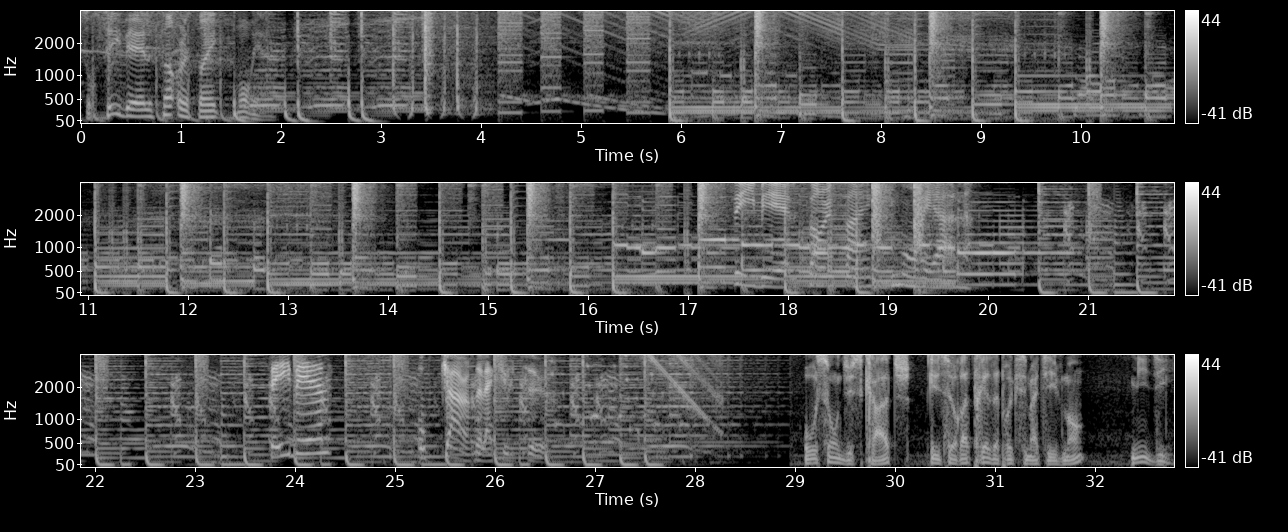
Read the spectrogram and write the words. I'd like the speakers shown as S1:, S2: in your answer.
S1: sur CIBL 1015 Montréal.
S2: Du scratch, il sera très approximativement midi.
